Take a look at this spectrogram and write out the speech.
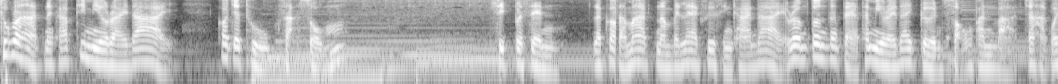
ทุกรหัสนะครับที่มีรายได้ก็จะถูกสะสม 10%แล้วก็สามารถนำไปแลกซื้อสินค้าได้ เริ่มต้นตั้งแต่ถ้ามีรายได้เกิน 2,000 บาท จะหักไว้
